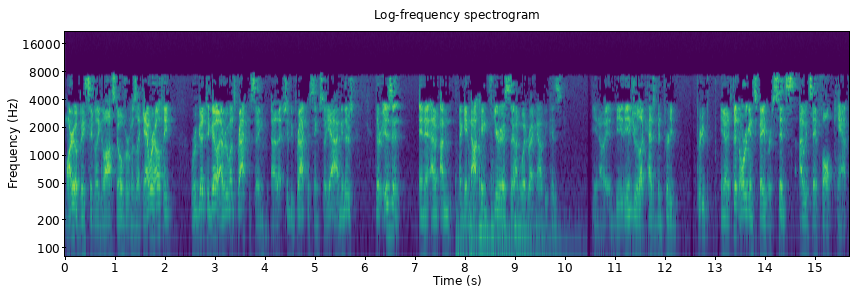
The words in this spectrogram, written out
Mario basically glossed over it and was like, "Yeah, we're healthy, we're good to go. Everyone's practicing. Uh, that should be practicing." So yeah, I mean, there's there isn't, and I'm, I'm again knocking furiously on wood right now because you know the, the injury luck has been pretty pretty you know it's been Oregon's favor since I would say fall camp.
